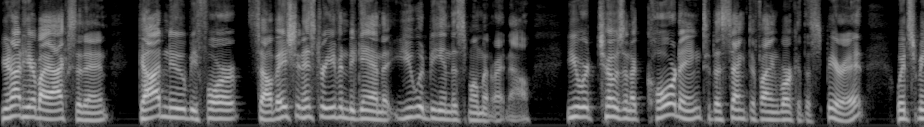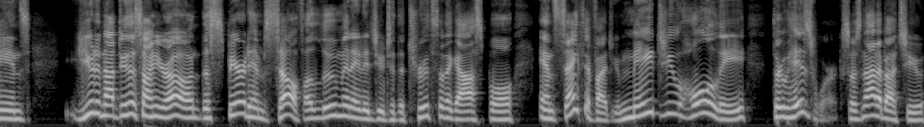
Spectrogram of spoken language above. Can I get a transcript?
you're not here by accident. God knew before salvation history even began that you would be in this moment right now. You were chosen according to the sanctifying work of the Spirit, which means you did not do this on your own. The Spirit Himself illuminated you to the truths of the gospel and sanctified you, made you holy through His work. So it's not about you.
